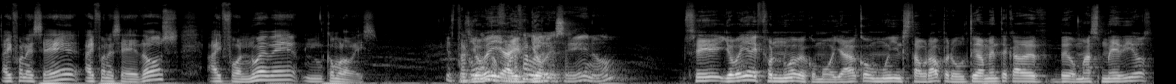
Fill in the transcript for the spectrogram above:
iPhone SE, iPhone SE 2, iPhone 9, ¿cómo lo veis? Está pues yo veía yo... SE, ¿no? Sí, yo veía iPhone 9 como ya como muy instaurado, pero últimamente cada vez veo más medios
